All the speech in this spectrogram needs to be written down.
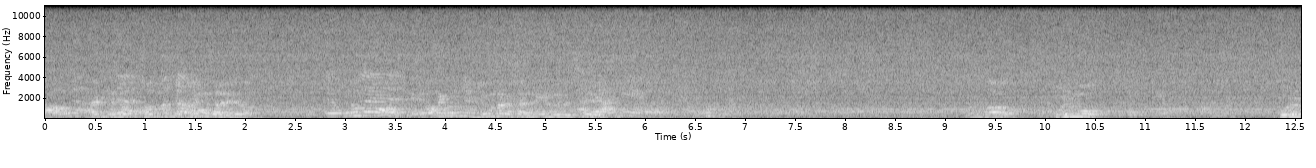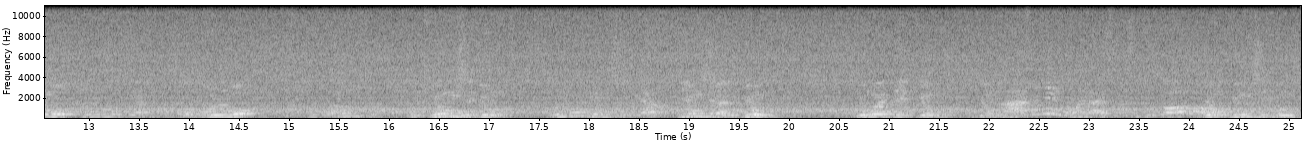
아 근데 저, 저도 진짜 미용사예요. 세훈님 미용사 같이 안 생겼는데 아니에요. 여기서 골목 골목 골목이요? 어, 골목 미용실 용 골목 미용실이요? 미용실 말고 용 용할 때 용. 용. 아, 선생님 정말 말씀하신 그거. 용, 용실, 용실.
